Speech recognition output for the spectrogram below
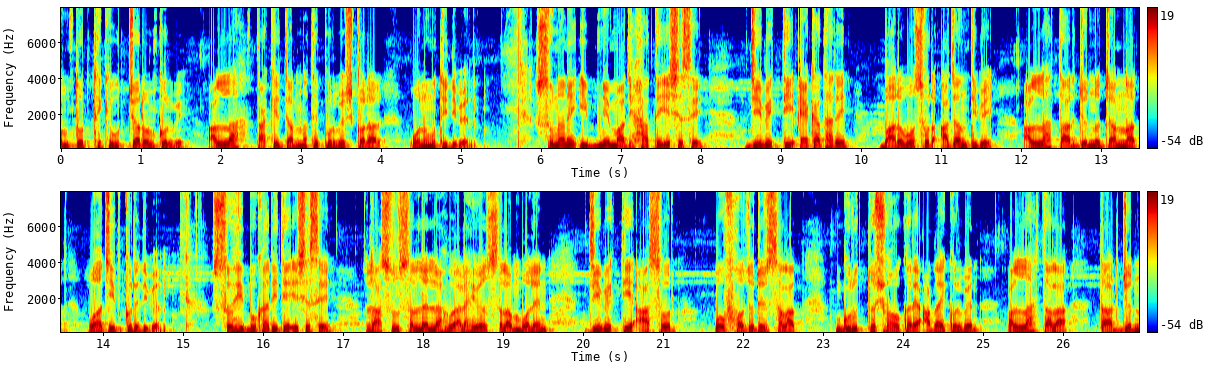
অন্তর থেকে উচ্চারণ করবে, আল্লাহ তাকে জান্নাতে প্রবেশ করার অনুমতি দিবেন। সুনানে ইবনে মাঝহাতে এসেছে, যে ব্যক্তি একাধারে বারো বছর আজান দিবে, আল্লাহ তার জন্য জান্নাত ওয়াজিব করে দিবেন। সহি বুখারিতে এসেছে, রাসূল সাল্লাল্লাহু আলহিউসাল্লাম বলেন, যে ব্যক্তি আসর ও ফজরের সালাত গুরুত্ব সহকারে আদায় করবেন, আল্লাহ তালা তার জন্য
